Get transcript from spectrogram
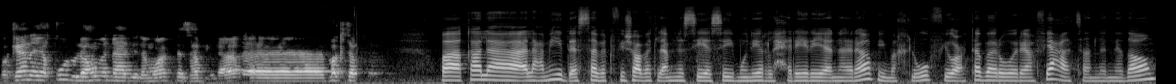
وكان يقول لهم أن هذه الأموال تذهب إلى مكتب وقال العميد السابق في شعبة الأمن السياسي منير الحريري أن رامي مخلوف يعتبر رافعة للنظام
